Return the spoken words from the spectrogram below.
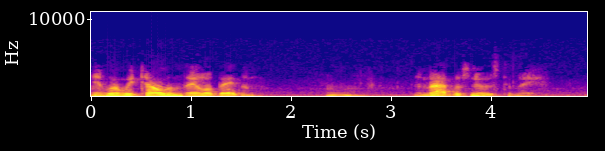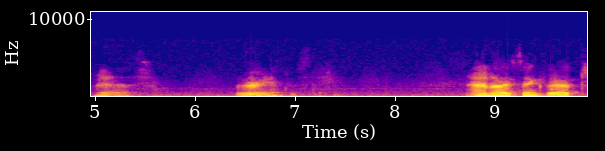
And when we tell them, they'll obey them. Mm. And that was news to me. Yes. Very interesting. And I think that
